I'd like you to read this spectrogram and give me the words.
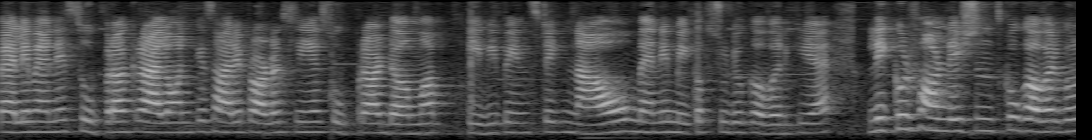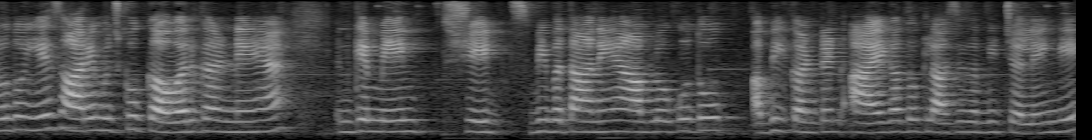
पहले मैंने सुपरा क्रायलॉन के सारे प्रोडक्ट्स लिए हैं सुपरा डर्मा टीवी पेन स्टिक नाउ मैंने मेकअप स्टूडियो कवर किया है। लिक्विड फाउंडेशन को कवर करूँ तो ये सारे मुझको कवर करने हैं। इनके मेन शेड्स भी बताने हैं आप लोगों को तो अभी कंटेंट आएगा तो क्लासेस अभी चलेंगे।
